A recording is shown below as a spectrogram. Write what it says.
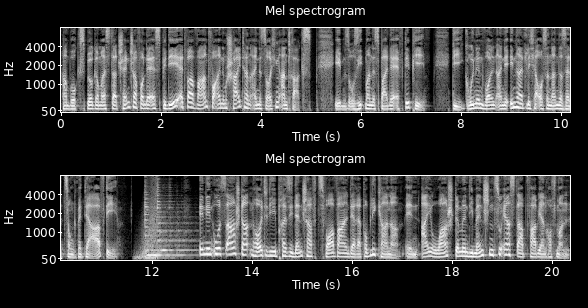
Hamburgs Bürgermeister Tschentscher von der SPD etwa warnt vor einem Scheitern eines solchen Antrags. Ebenso sieht man es bei der FDP. Die Grünen wollen eine inhaltliche Auseinandersetzung mit der AfD. In den USA starten heute die Präsidentschaftsvorwahlen der Republikaner. In Iowa stimmen die Menschen zuerst ab, Fabian Hoffmann.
